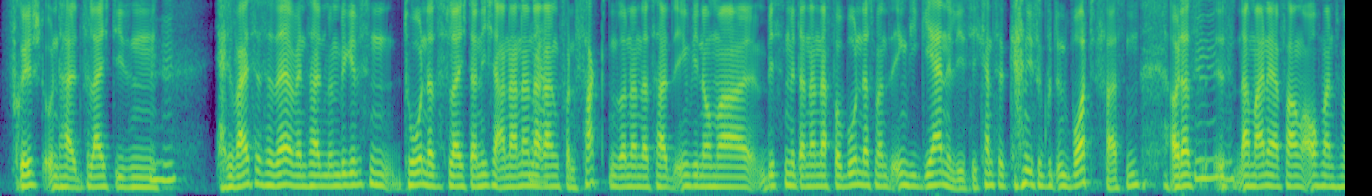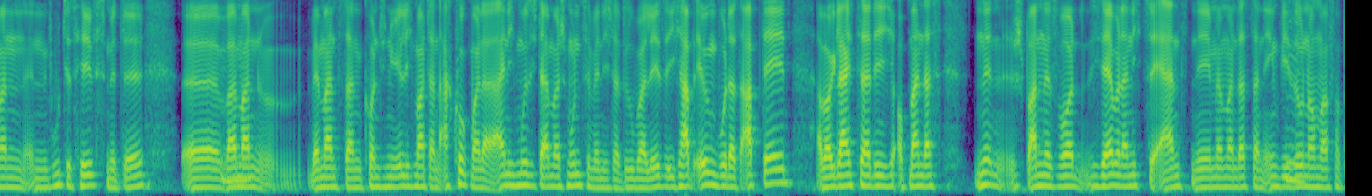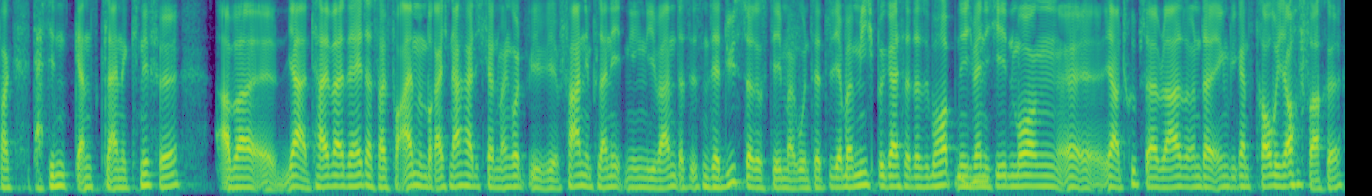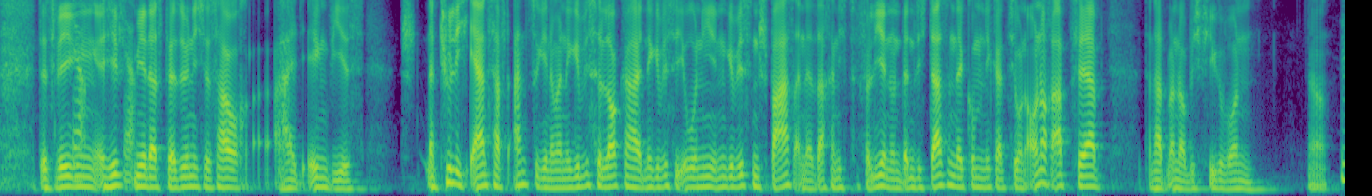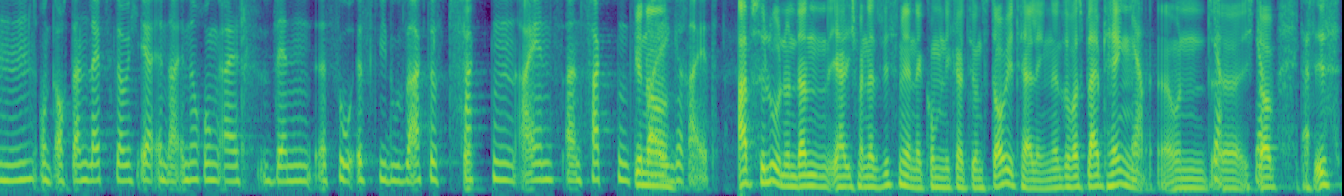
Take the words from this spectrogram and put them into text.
auffrischt und halt vielleicht diesen, mhm ja, du weißt es ja selber, wenn es halt mit einem gewissen Ton, das ist vielleicht dann nicht eine Aneinanderreihung ja. von Fakten, sondern das halt irgendwie nochmal ein bisschen miteinander verbunden, dass man es irgendwie gerne liest. Ich kann es jetzt gar nicht so gut in Worte fassen, aber das mhm. ist nach meiner Erfahrung auch manchmal ein, ein gutes Hilfsmittel, äh, mhm. weil man, wenn man es dann kontinuierlich macht, dann, ach guck mal, da, eigentlich muss ich da immer schmunzeln, wenn ich darüber lese. Ich habe irgendwo das Update, aber gleichzeitig, ob man das, ne, spannendes Wort, sich selber dann nicht zu ernst nehmen, wenn man das dann irgendwie mhm. so nochmal verpackt, das sind ganz kleine Kniffe aber äh, ja, teilweise hält das, weil vor allem im Bereich Nachhaltigkeit, mein Gott, wir, wir, fahren den Planeten gegen die Wand. Das ist ein sehr düsteres Thema grundsätzlich, aber mich begeistert das überhaupt nicht, mhm. wenn ich jeden Morgen äh, ja, Trübsal blase und da irgendwie ganz traurig aufwache. Deswegen ja, hilft ja. mir das persönlich, das auch halt irgendwie ist natürlich ernsthaft anzugehen, aber eine gewisse Lockerheit, eine gewisse Ironie, einen gewissen Spaß an der Sache nicht zu verlieren. Und wenn sich das in der Kommunikation auch noch abfärbt, dann hat man, glaube ich, viel gewonnen. Ja. Mhm. Und auch dann bleibt es, glaube ich, eher in Erinnerung, als wenn es so ist, wie du sagtest, Fakten 1 an Fakten 2 genau. gereiht. Absolut. Und dann, ja, ich meine, das wissen wir in der Kommunikation, Storytelling, ne? sowas bleibt hängen. Ja. Und ja. Äh, ich glaube, das ist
